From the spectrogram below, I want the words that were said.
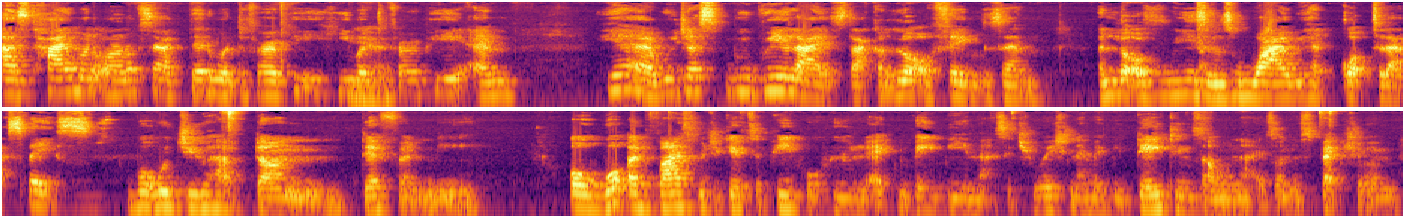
As time went on, obviously I then went to therapy. He went Yeah. to therapy, and yeah, we just we realized like a lot of things and a lot of reasons why we had got to that space. What would you have done differently? Or what advice would you give to people who like may be in that situation? They may be dating someone that is on the spectrum,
